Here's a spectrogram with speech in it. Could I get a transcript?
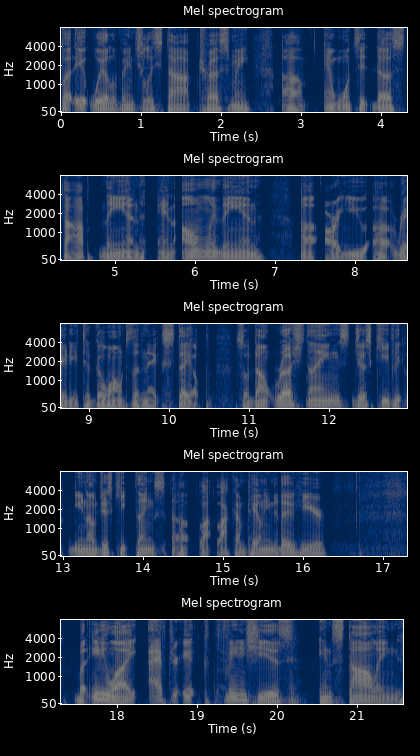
but it will eventually stop trust me um, and once it does stop then and only then uh, are you uh, ready to go on to the next step? So don't rush things. Just keep it, you know, just keep things uh, like, like I'm telling you to do here. But anyway, after it finishes installing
